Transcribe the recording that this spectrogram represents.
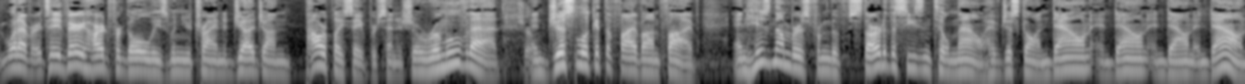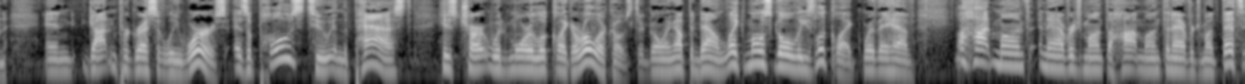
whatever. It's uh, very hard for goalies when you're trying to judge on power play save percentage. So remove that and just look at the five on five. And his numbers from the start of the season till now have just gone down and down and down and down and gotten progressively worse, as opposed to in the past, his chart would more look like a roller coaster going up and down, like most goalies look like, where they have a hot month, an average month, a hot month, an average month. That's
